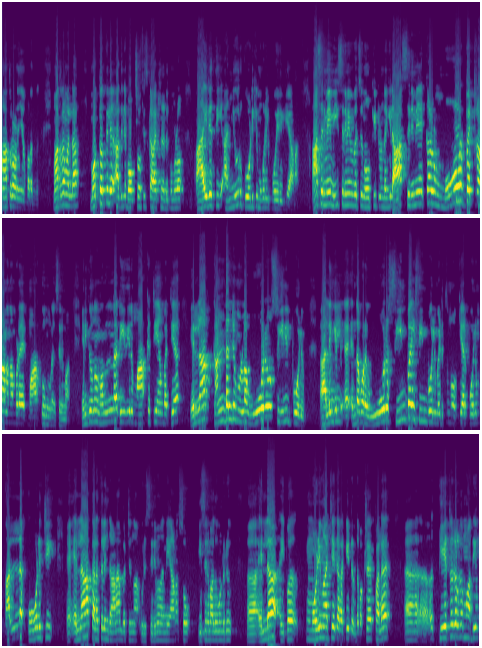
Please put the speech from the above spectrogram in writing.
മാത്രമാണ് ഞാൻ പറഞ്ഞത്. മാത്രമല്ല മൊത്തത്തിൽ അതിന്റെ ബോക്സ് ഓഫീസ് കളക്ഷൻ എടുക്കുമ്പോൾ ആയിരത്തി അഞ്ഞൂറ് കോടിക്ക് മുകളിൽ പോയിരിക്കുകയാണ്. ആ സിനിമയും ഈ സിനിമയും വെച്ച് നോക്കിയിട്ടുണ്ടെങ്കിൽ ആ സിനിമയേക്കാൾ മോർ ബെറ്റർ ആണ് നമ്മുടെ മാർക്കോ എന്ന് പറയുന്ന സിനിമ. എനിക്ക് തോന്നുന്നു നല്ല രീതിയിൽ മാർക്കറ്റ് ചെയ്യാൻ പറ്റിയ എല്ലാ കണ്ടന്റുമുള്ള ഓരോ സീനിൽ പോലും അല്ലെങ്കിൽ എന്താ പറയുക ഓരോ സീൻ ബൈ സീൻ പോലും എടുത്തു നോക്കിയാൽ പോലും നല്ല ക്വാളിറ്റി എല്ലാ തലത്തിലും കാണാൻ പറ്റുന്ന ഒരു സിനിമ തന്നെയാണ്. സോ ഈ സിനിമ അതുകൊണ്ടൊരു എല്ലാ ഇപ്പൊ മൊഴി മാറ്റിയൊക്കെ ഇറക്കിയിട്ടുണ്ട്. പക്ഷെ പല തിയേറ്ററുകൾക്കൊന്നും അധികം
